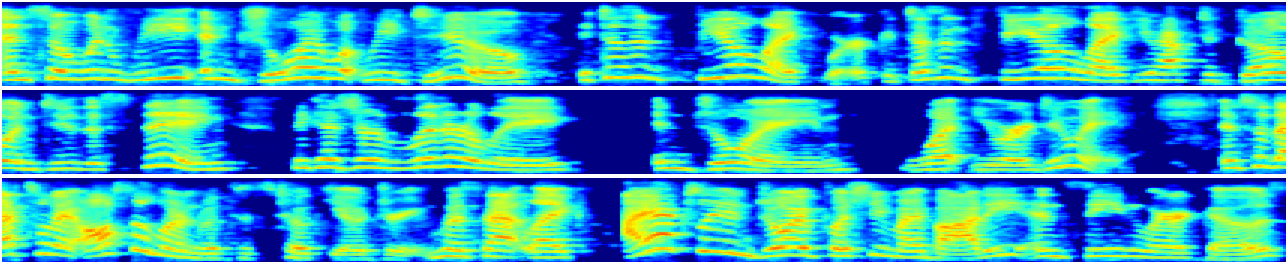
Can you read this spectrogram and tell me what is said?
And so when we enjoy what we do, it doesn't feel like work. It doesn't feel like you have to go and do this thing because you're literally enjoying what you are doing. And so that's what I also learned with this Tokyo dream was that like I actually enjoy pushing my body and seeing where it goes.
